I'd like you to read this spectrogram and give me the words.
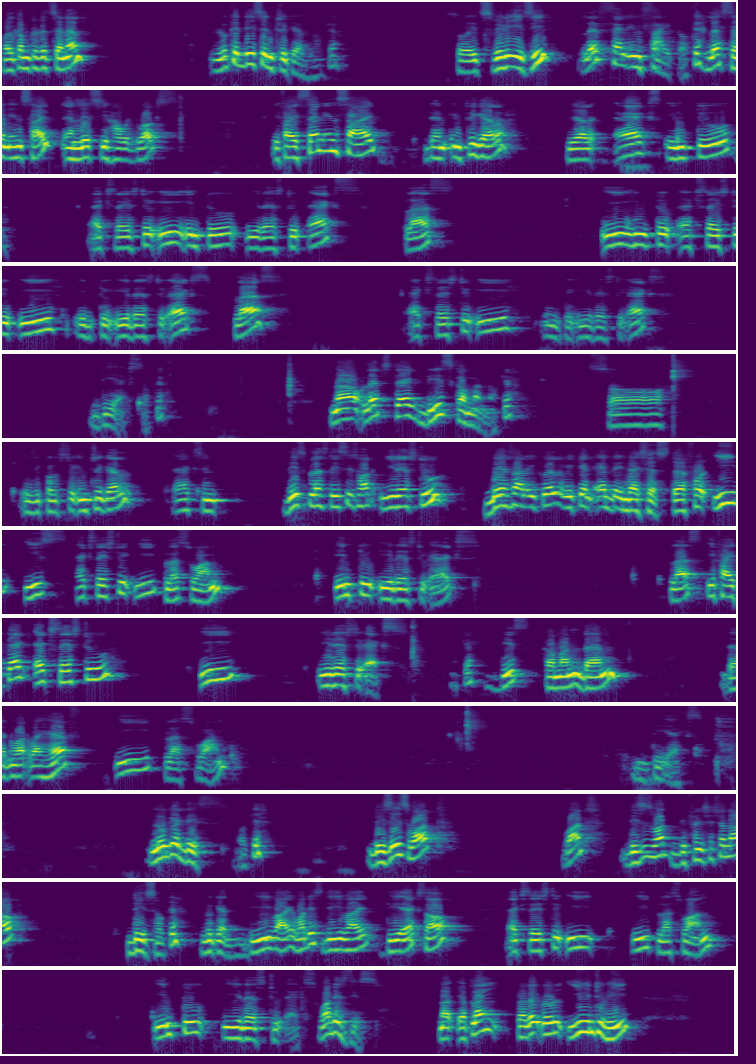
welcome to the channel. Look at this integral, okay. So it's very easy. Let's send inside, okay. Let's send inside and let's see how it works. If I send inside, then integral here x into x raised to e into e raised to x plus e into x raised to e into e raised to x plus x raised to e into e raised to x dx okay? Now let's take this common okay? So is equals to integral x in this plus this is what? e raised to base are equal we can add the indices. Therefore e is x raised to e plus 1 into e raised to x plus if i take x raised to e e raised to x okay? This common then then what I have e plus 1 dx. Look at this okay? This is what? What? This is what? Differentiation of this okay? Look at dy. What is dy? Dx of x raised to e e plus 1 into e raised to x. What is this? Now apply product rule u into v,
